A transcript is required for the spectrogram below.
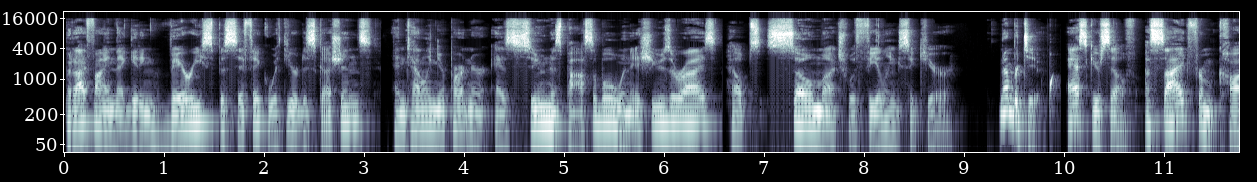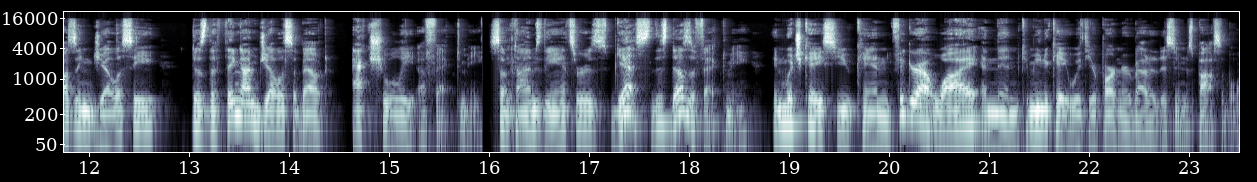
but I find that getting very specific with your discussions and telling your partner as soon as possible when issues arise helps so much with feeling secure. Number two, ask yourself aside from causing jealousy, does the thing I'm jealous about actually affect me? Sometimes the answer is yes, this does affect me, in which case you can figure out why and then communicate with your partner about it as soon as possible.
